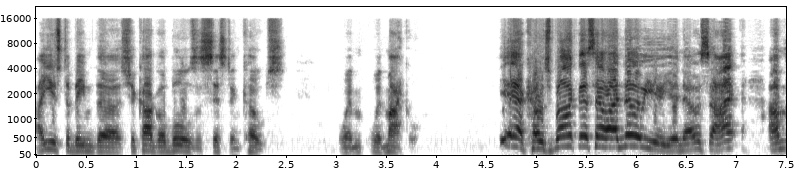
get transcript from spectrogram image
I used to be the Chicago Bulls assistant coach when, with Michael. Yeah, Coach Bach, that's how I know you, you know. So I, I'm,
